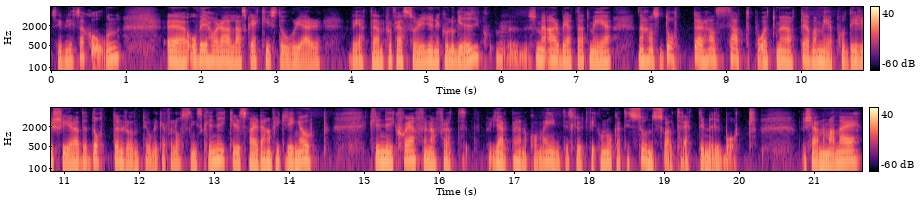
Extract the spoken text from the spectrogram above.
civilisation. Eh, och vi har alla skräckhistorier. Vet en professor i gynekologi eh, som jag arbetat med när hans dotter, han satt på ett möte, jag var med på dirigerade dottern runt till olika förlossningskliniker i Sverige där han fick ringa upp klinikcheferna för att hjälpa henne att komma in. Till slut fick hon åka till Sundsvall, 30 mil bort. Då känner man, nej,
